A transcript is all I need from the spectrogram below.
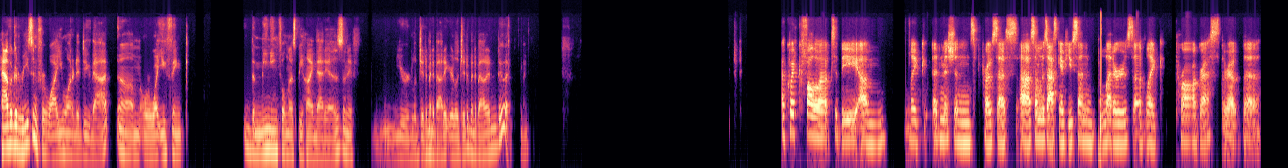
have a good reason for why you wanted to do that, um, or what you think the meaningfulness behind that is, and if you're legitimate about it, you're legitimate about it, and do it. Like, a quick follow up to the um, like admissions process. Uh, someone was asking if you send letters of like progress throughout the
